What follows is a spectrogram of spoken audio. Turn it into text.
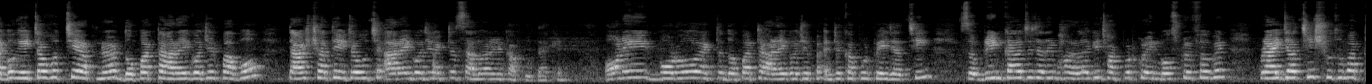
এবং এটা হচ্ছে আপনার দোপাট্টা আড়াই গজের পাবো। তার সাথে এটা হচ্ছে আড়াই গজের একটা সালোয়ারের কাপড়, দেখেন। অনেক বড় একটা দোপাট্টা আড়াই গজের প্যান্টের কাপড় পেয়ে যাচ্ছি। সো গ্রিন কালারটা যাদের ভালো লাগে ঝটপট করে ইনবক্স করে ফেলবেন। প্রাইস যাচ্ছে শুধুমাত্র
